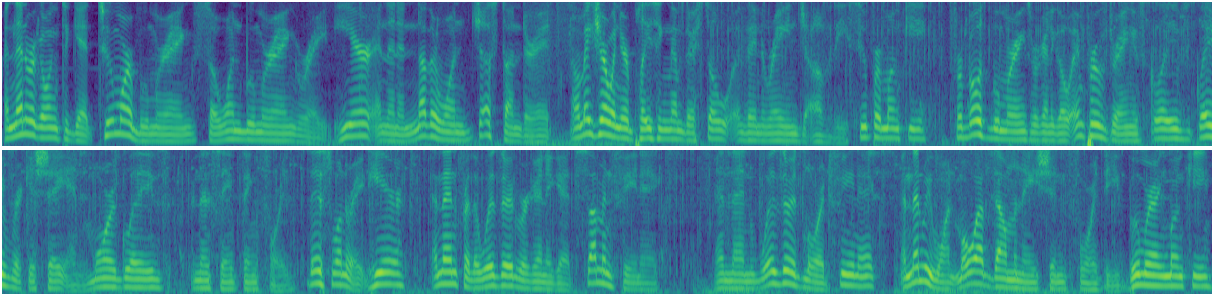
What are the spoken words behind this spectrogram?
And then we're going to get two more boomerangs. So one boomerang right here and then another one just under it. Now make sure when you're placing them, they're still within range of the Super Monkey. For both boomerangs, we're going to go Improved Rings, Glaives, Glaive Ricochet, and more Glaives. And then same thing for this one right here. And then for the Wizard, we're going to get Summon Phoenix, and then Wizard Lord Phoenix, and then we want Moab Domination for the Boomerang Monkey,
